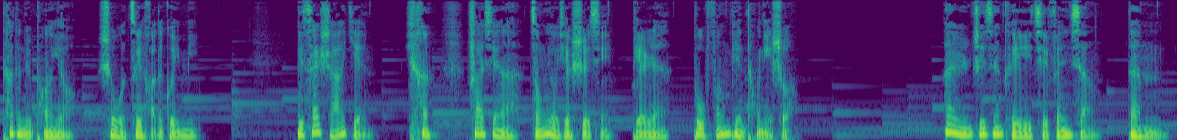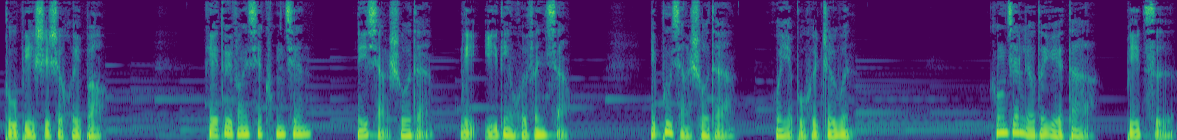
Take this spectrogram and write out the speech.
他的女朋友是我最好的闺蜜。你才傻眼，哼，发现啊，总有些事情别人不方便同你说。爱人之间可以一起分享，但不必时时汇报。给对方一些空间，你想说的，你一定会分享；你不想说的，我也不会追问。空间留得越大，彼此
